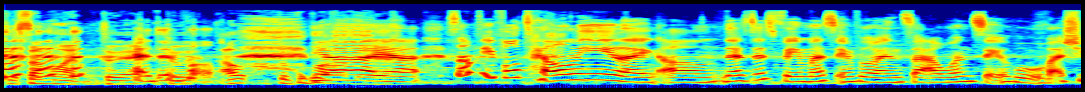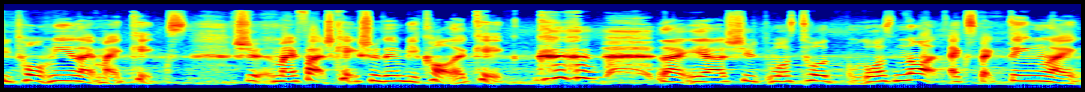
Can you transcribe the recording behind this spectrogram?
to someone to, to out to people yeah, out there. yeah. Some people tell me like um, there's this famous influencer. I won't say who, but she told me like my cakes should my fudge cake shouldn't be called a cake. like yeah, she was told was not expecting like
